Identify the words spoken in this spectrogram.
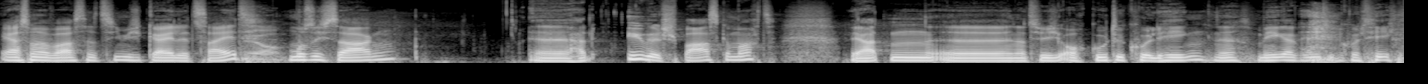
erstmal war es eine ziemlich geile Zeit, Ja. muss ich sagen. Äh, hat übel Spaß gemacht. Wir hatten äh, natürlich auch gute Kollegen, ne? mega gute Kollegen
